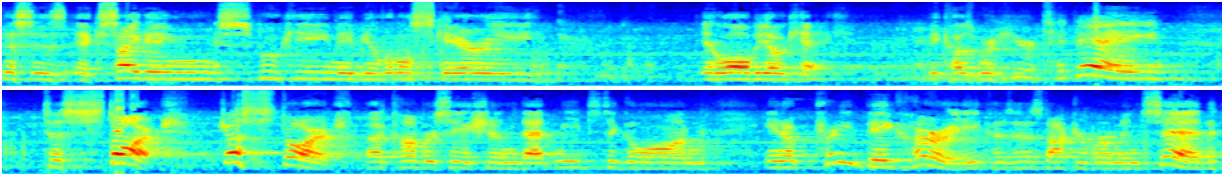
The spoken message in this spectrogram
This is exciting, spooky, maybe a little scary. It'll all be okay. Because we're here today to start, just start a conversation that needs to go on in a pretty big hurry, because as Dr. Berman said,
